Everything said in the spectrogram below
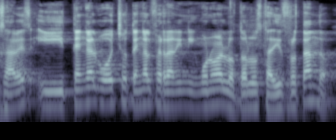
¿sabes? Y tenga el bocho, tenga el Ferrari, ninguno de los dos lo está disfrutando.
